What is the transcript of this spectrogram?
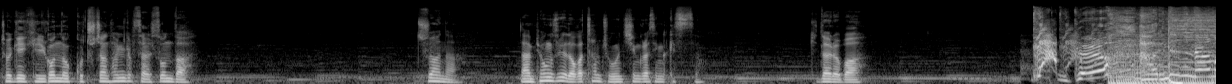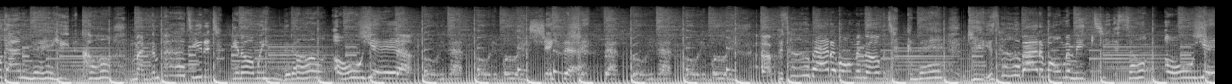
저기 길 건너 고추장 삼겹살 쏜다. 주하나, 난 평소에 너가 참 좋은 친구라 생각했어. 기다려봐. 허리는 넘어갔네 이코 만든 바지를 찾기 너무 힘들어. Oh yeah. Shake that 앞에서 바라보면 너무 착한데 뒤에서 바라보면 미치겠어 Oh yeah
